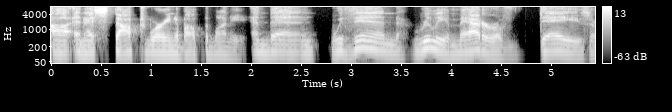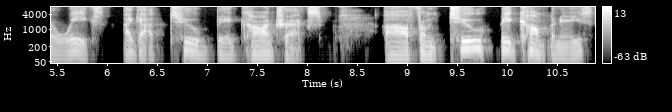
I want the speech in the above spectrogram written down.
Uh, and I stopped worrying about the money. And then within really a matter of days or weeks, I got two big contracts uh, from two big companies.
